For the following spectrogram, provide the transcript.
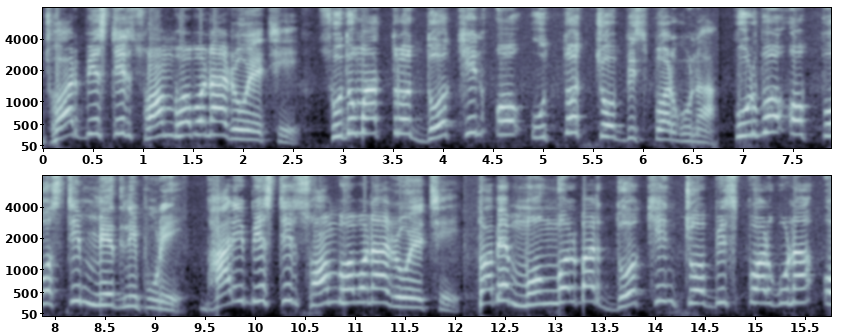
ঝড় বৃষ্টির সম্ভাবনা রয়েছে। শুধুমাত্র দক্ষিণ ও উত্তর চব্বিশ পরগনা, পূর্ব ও পশ্চিম মেদিনীপুরে ভারী বৃষ্টির সম্ভাবনা রয়েছে। তবে মঙ্গলবার দক্ষিণ চব্বিশ পরগনা ও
